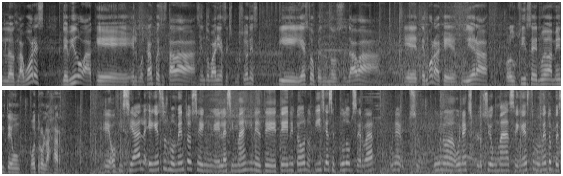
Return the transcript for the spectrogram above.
las labores debido a que el volcán pues estaba haciendo varias explosiones y esto pues nos daba temor a que pudiera producirse nuevamente un, otro lajar. Eh, oficial. En estos momentos en, las imágenes de TN Todo Noticias se pudo observar una erupción, una, explosión más. En estos momentos pues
